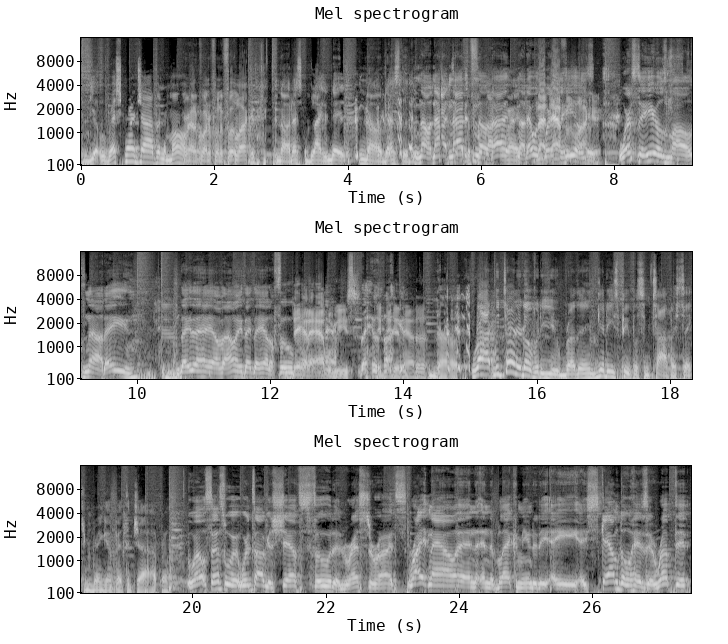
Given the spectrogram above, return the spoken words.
Yo, restaurant job in the mall. Around the corner from the Foot Locker? No, that's the black. no, that's the. no, not not the no, not, right. no. That was not Western Hills. Western Hills Mall. No, they they didn't have. I don't even think they had a food. They had an Applebee's. They, they didn't have a. No. Rod, we turn it over to you, brother, and give these people some topics they can bring up at the job, bro. Well, since we're, we're talking chefs, food, and restaurants, right now in, in the black community, a, a scandal has erupted.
